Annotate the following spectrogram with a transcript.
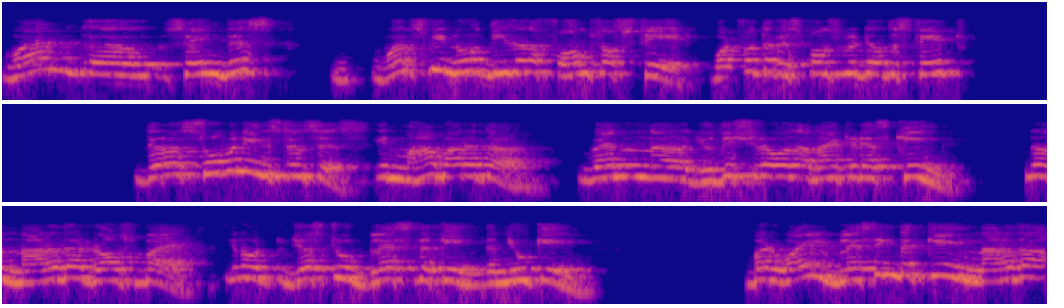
Why I'm uh, saying this? Once we know these are the forms of state, what was the responsibility of the state? There are so many instances in Mahabharata when uh, Yudhishthira was anointed as king. You know, Narada drops by, you know, just to bless the king, the new king. But while blessing the king, Narada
